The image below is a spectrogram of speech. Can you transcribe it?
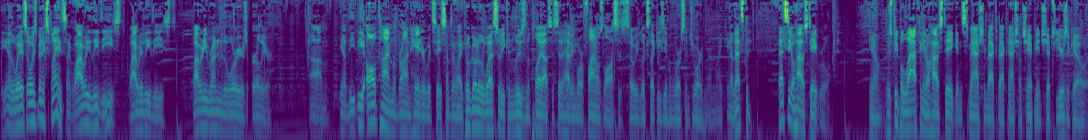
you know the way it's always been explained, it's like why would he leave the East? Why would he leave the East? Why would he run into the Warriors earlier? Um, you know, the, the all time LeBron hater would say something like he'll go to the West so he can lose in the playoffs instead of having more finals losses, so he looks like he's even worse than Jordan. I'm like, you know, that's the that's the Ohio State rule. You know, there's people laughing at Ohio State getting smashed in back to back national championships years ago,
